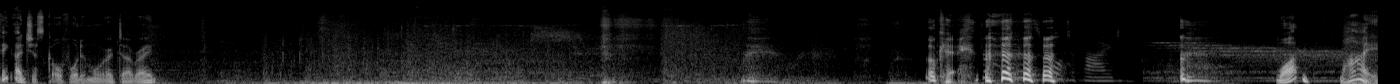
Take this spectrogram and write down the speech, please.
Think I just go for the Muerta, right? okay. what? Why?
